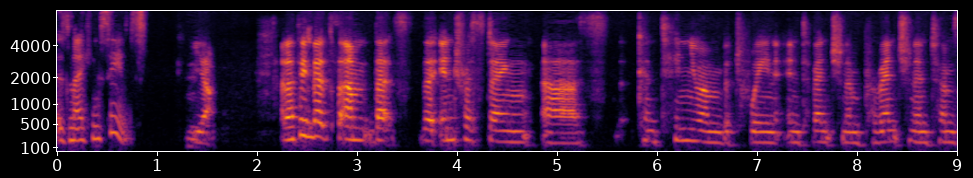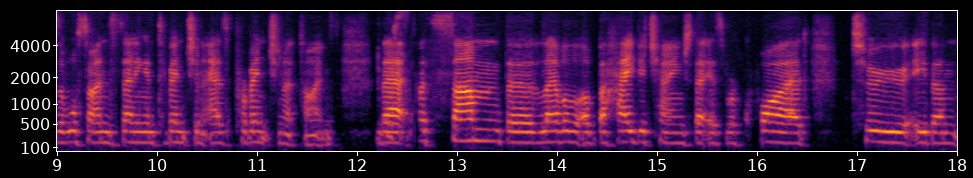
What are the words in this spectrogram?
is making sense. Yeah and I think that's um, that's the interesting uh, continuum between intervention and prevention in terms of also understanding intervention as prevention at times. That for some, the level of behaviour change that is required to either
